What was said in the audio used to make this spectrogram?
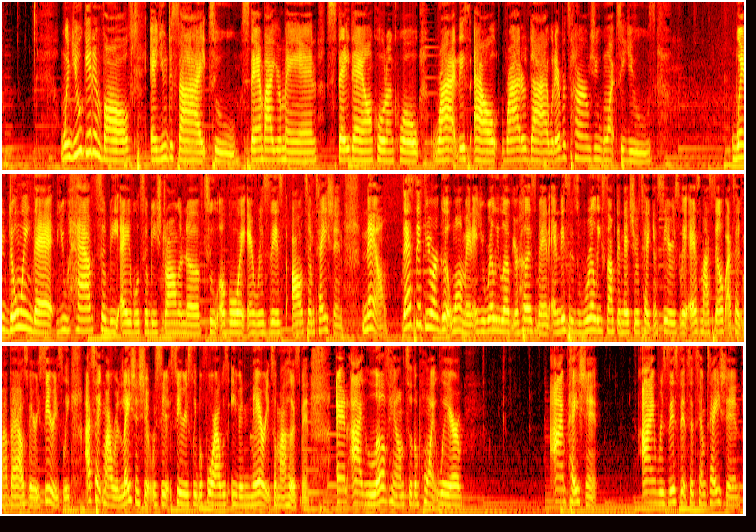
when you get involved and you decide to stand by your man, stay down, quote unquote, ride this out, ride or die, whatever terms you want to use, when doing that, you have to be able to be strong enough to avoid and resist all temptation. Now, that's if you're a good woman and you really love your husband and this is really something that you're taking seriously. As myself, I take my vows very seriously. I take my relationship seriously before I was even married to my husband. And I love him to the point where I'm patient. I'm resistant to temptation.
